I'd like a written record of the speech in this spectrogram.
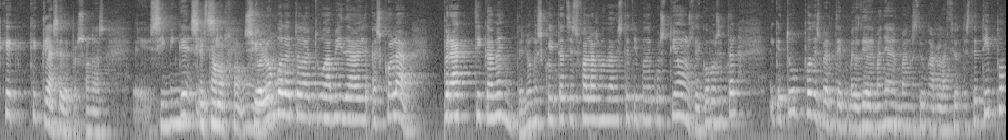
que, que clase de personas eh, si ninguén si, Estamos, si, si ao longo de toda a túa vida escolar prácticamente non escoitaches falar nada deste tipo de cuestións, de como se tal, e que tú podes verte o día de mañá en mans unha relación deste tipo,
